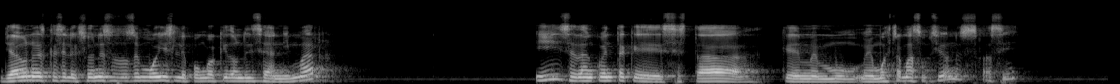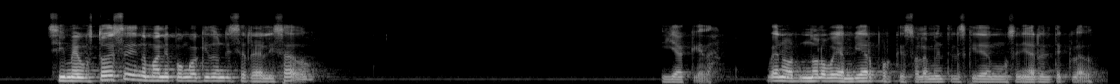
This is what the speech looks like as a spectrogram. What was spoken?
Ya una vez que seleccione esos dos emojis, le pongo aquí donde dice animar. Y se dan cuenta que se está, que me, me muestra más opciones, así. Si me gustó ese, nada más le pongo aquí donde dice realizado. Y ya queda. Bueno, no lo voy a enviar porque solamente les quería enseñar el teclado.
